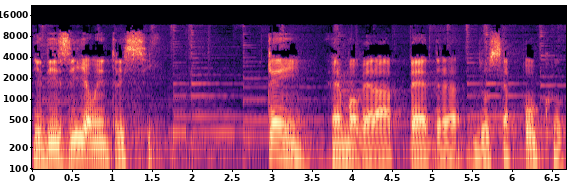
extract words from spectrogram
E diziam entre si: Quem removerá a pedra do sepulcro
